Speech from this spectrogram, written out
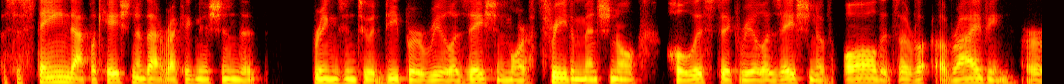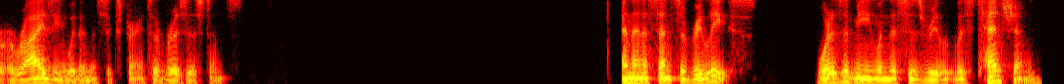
a sustained application of that recognition that brings into a deeper realization, more three dimensional holistic realization of all that's ar- arriving or arising within this experience of resistance. And then a sense of release. What does it mean when this is re- this tension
